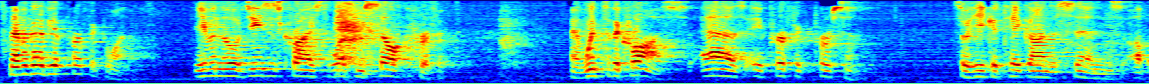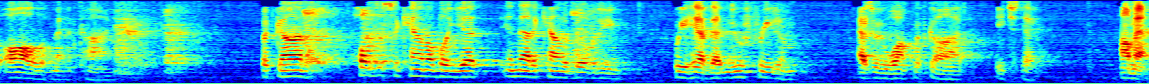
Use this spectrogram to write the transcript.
It's never going to be a perfect one, even though Jesus Christ was himself perfect and went to the cross as a perfect person so he could take on the sins of all of mankind. But God holds us accountable, yet in that accountability, we have that new freedom as we walk with God each day. Amen.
